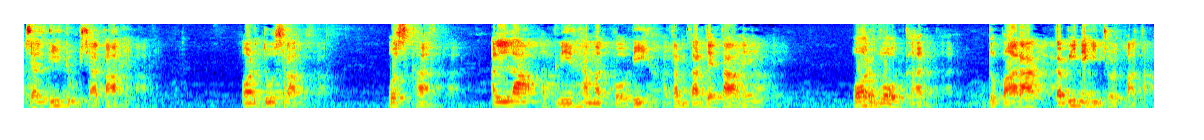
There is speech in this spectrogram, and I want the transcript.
جلدی ٹوٹ جاتا ہے۔ اور دوسرا، اس گھر اللہ اپنی رحمت کو بھی ختم کر دیتا ہے، اور وہ گھر دوبارہ کبھی نہیں جڑ پاتا۔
